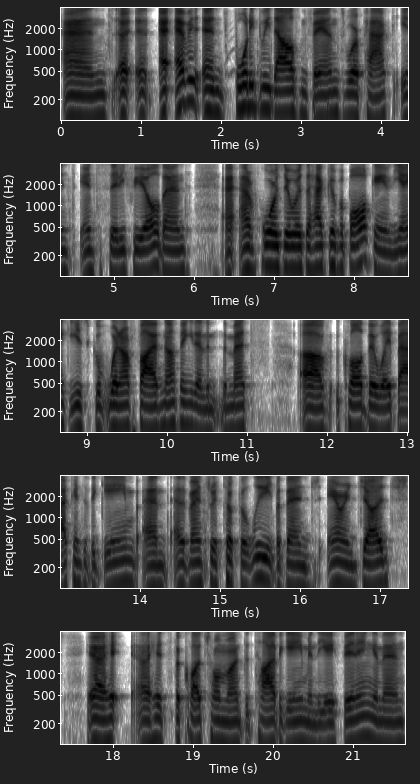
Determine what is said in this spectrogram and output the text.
and uh, every and 43,000 fans were packed in, into Citi Field. And and of course it was a heck of a ball game. The Yankees went up 5 nothing then the, the Mets uh, clawed their way back into the game and, and eventually took the lead. But then Aaron Judge uh, hit, uh, hits the clutch home run to tie the game in the 8th inning. And then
